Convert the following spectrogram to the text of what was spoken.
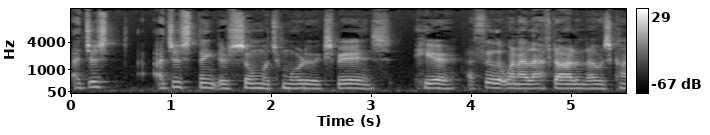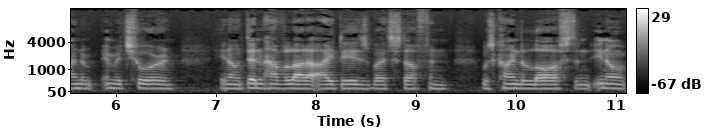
I just I just think there's so much more to experience here. I feel that when I left Ireland I was kind of immature and you know didn't have a lot of ideas about stuff and was kind of lost, and you know,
